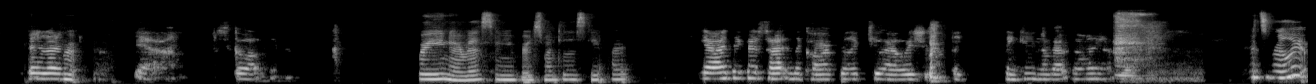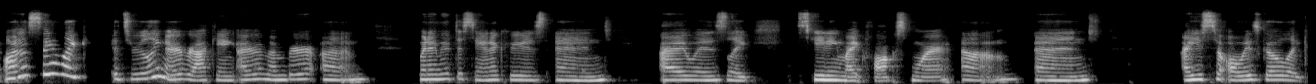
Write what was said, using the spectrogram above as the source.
and then, yeah, just go out there. were you nervous when you first went to the skate park? Yeah, I think I sat in the car for like two hours just like thinking about going out there. It's really honestly like it's really nerve wracking. I remember um when I moved to Santa Cruz and I was like skating Mike Foxmore. Um and I used to always go like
